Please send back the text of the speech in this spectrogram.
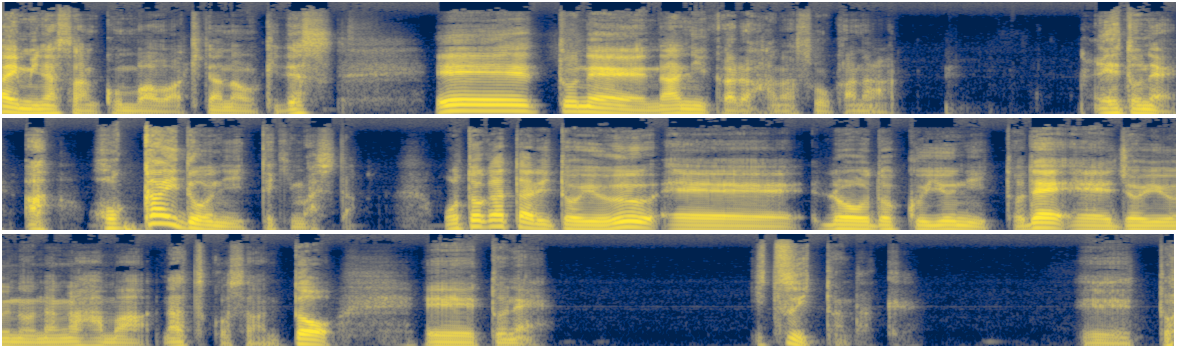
はい、皆さんこんばんは。北直樹です。えーっとね、何から話そうかな。えーっとね、あ、北海道に行ってきました。音語りという、えー朗読ユニットで、えー女優の長浜夏子さんと、えーっとね、いつ行ったんだっけ？えっと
